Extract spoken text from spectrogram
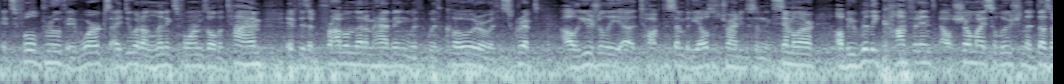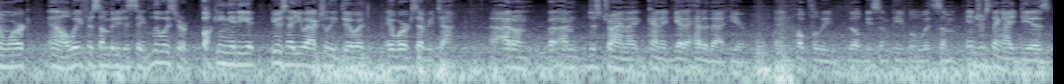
It's foolproof. It works. I do it on linux forums all the time. If there's a problem that i'm having with, with code or with a script i'll usually uh, talk to somebody else who's trying to do something similar. I'll be really confident. I'll show my solution that doesn't work and i'll wait for somebody to say louis you're a fucking idiot. Here's how you actually do it. It works every time I don't, but I'm just trying to kind of get ahead of that here, and hopefully there'll be some people with some interesting ideas.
